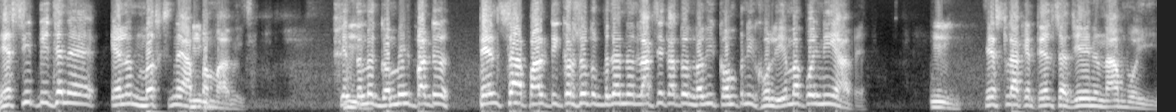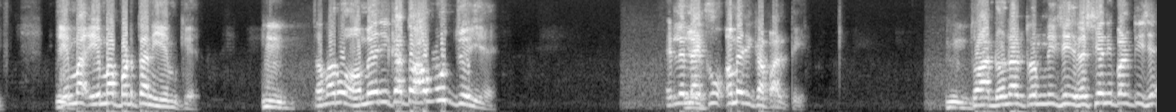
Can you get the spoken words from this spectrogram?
રેસીપી છે ને એલન મસ્ક ને આપવામાં આવી કે તમે ગમે પાર્ટી ટેલ્સા પાર્ટી કરશો તો બધાને લાગશે કે આ તો નવી કંપની ખોલી. એમાં કોઈ નહીં આવે. ટેસ્લા કે ટેલ્સા જે એનું નામ હોય એમાં એમાં પડતા નહીં એમ કે. તમારું અમેરિકા તો આવવું જ જોઈએ. એટલે લાઈક અમેરિકા પાર્ટી. તો આ ડોનાલ્ડ ટ્રમ્પની છે રશિયાની પાર્ટી છે.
